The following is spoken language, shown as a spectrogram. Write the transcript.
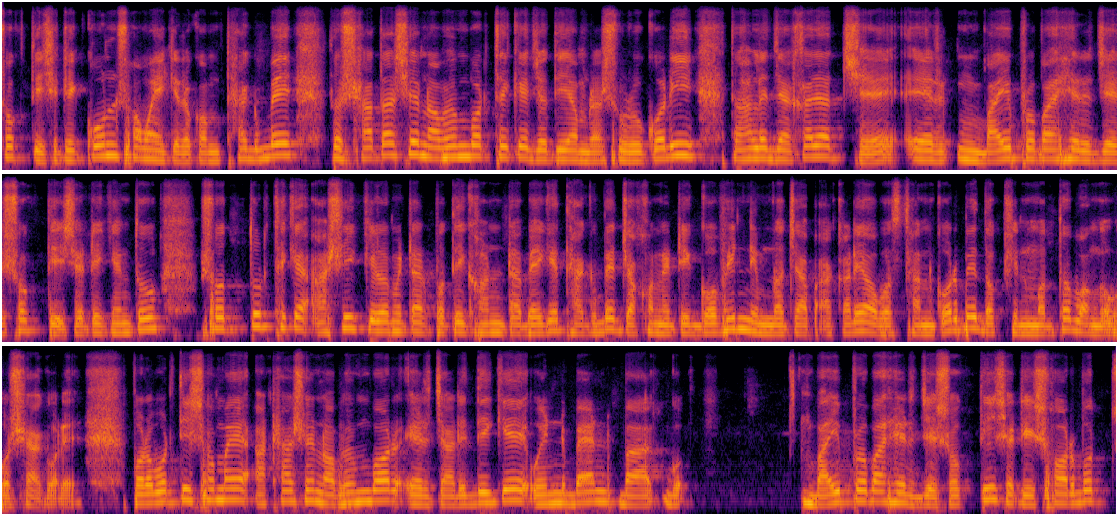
শক্তি, সেটি কোন সময়ে কীরকম থাকবে। তো সাতাশে নভেম্বর থেকে যদি আমরা শুরু করি, তাহলে দেখা যাচ্ছে এর বায়ু প্রবাহের যে শক্তি, সেটি কিন্তু সত্তর থেকে আশি কিলোমিটার প্রতি ঘণ্টা বেগে থাকবে যখন এটি গভীর নিম্নচাপ আকারে অবস্থান করবে দক্ষিণ মধ্য বঙ্গোপসাগরে। পরবর্তী সময়ে আঠাশে নভেম্বর এর চারিদিকে উইন্ডব্যান্ড বা বায়ুপ্রবাহের যে শক্তি, সেটি সর্বোচ্চ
